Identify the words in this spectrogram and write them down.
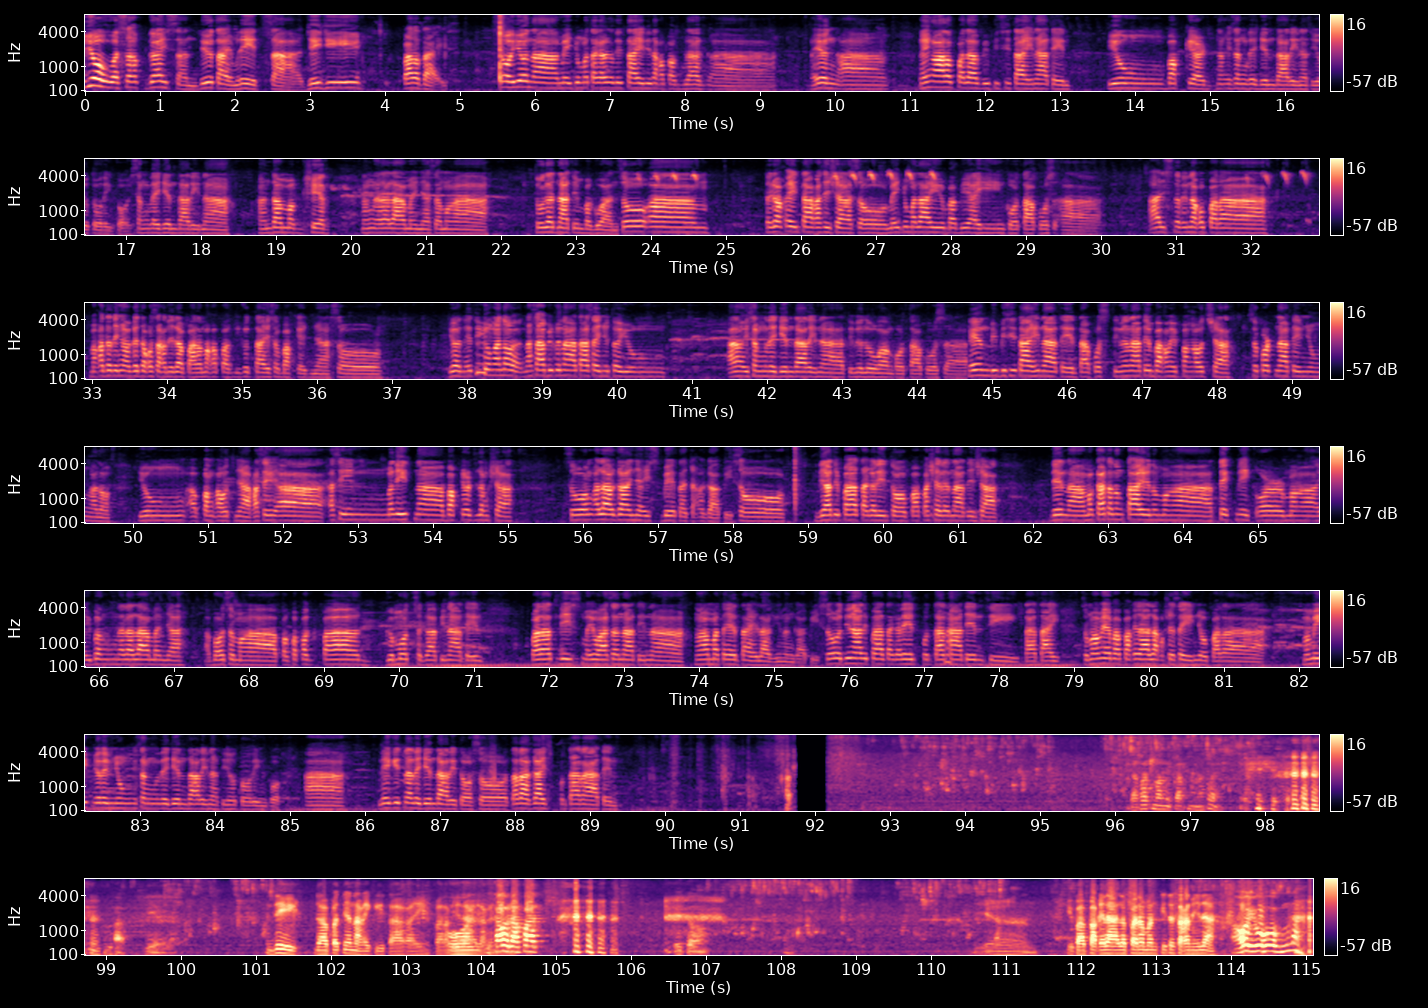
Yo, what's up guys? Andito tayo ulit sa JG Paradise. So, yun, ah medyo matagal ulit tayo din nakapag-vlog. Ah, ayun, ah ngayong araw pala bibisitahin natin yung backyard ng isang legendary na tinuturing ko. Isang legendary na handa mag-share ng nalalaman niya sa mga tulad natin baguhan. So, um, taga-kainta kasi siya. So, medyo malayo yung babiyahin ko. Tapos, ah, alis na rin ako para makadating agad ako sa kanila para makapag-ikot tayo sa backyard niya. So, yun, ito yung ano, nasabi ko na ata sa inyo to, yung ano, isang legendary na tinulungan ko. Tapos, ah, ngayon bibisitahin natin. Tapos, tingnan natin baka may pang-out siya. Support natin yung ano, yung ah, pang-out niya. Kasi, ah, as in, maliit na backyard lang siya. So, ang alaga niya is beta at gapi. So, hindi natin patagalin to. Papasyalan natin siya. Then, ah, magtatanong tayo ng mga technique or mga ibang nalalaman niya about sa mga pagpapaggamot sa gapi natin para at least maiwasan natin na namamatayan tayo lagi ng gapi. So, di natin patagalin. Punta natin si tatay. So, mamaya papakilala ko siya sa inyo para ma-make nyo rin yung isang legendary na tinuturing ko. Ah, legit na legendary to. So, tara guys, punta natin. Dapat mamikap mo na ko eh. Lang. Hindi, dapat nga nakikita ka eh, para Oh, kilala ka. ikaw nila. dapat. Ito. Yan. Ipapakilala pa naman kita sa kanila. Oy, oh, wag mo na.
